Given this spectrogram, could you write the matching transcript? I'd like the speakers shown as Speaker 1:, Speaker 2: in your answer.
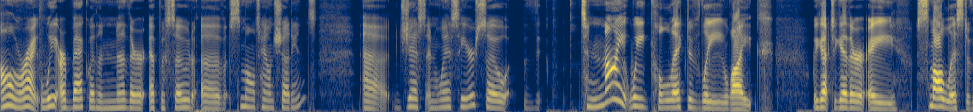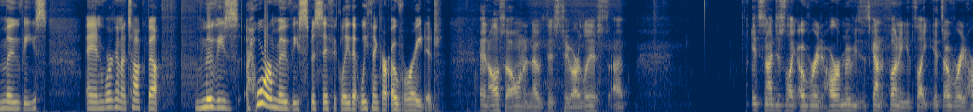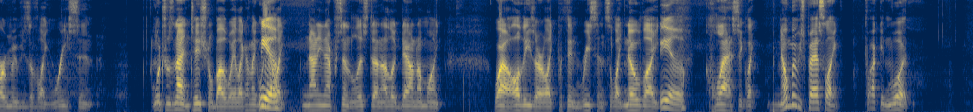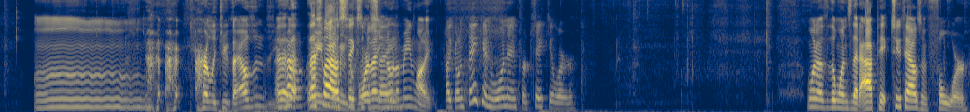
Speaker 1: All right, we are back with another episode of Small Town Shut-ins. Uh, Jess and Wes here. So th- tonight we collectively like we got together a small list of movies, and we're gonna talk about movies, horror movies specifically that we think are overrated.
Speaker 2: And also, I want to note this to our list. I, it's not just like overrated horror movies. It's kind of funny. It's like it's overrated horror movies of like recent, which was not intentional, by the way. Like I think we
Speaker 1: Yeah.
Speaker 2: got like ninety nine percent of the list done. I look down, and I'm like, wow, all these are like within recent. So like no like
Speaker 1: Yeah.
Speaker 2: classic. Like no movies past like fucking what
Speaker 1: Mm,
Speaker 2: early two thousands.
Speaker 1: Uh, that- that's what I was fixing
Speaker 2: before
Speaker 1: to
Speaker 2: that. You know what I mean? Like
Speaker 1: like I'm thinking one in particular. One of the ones that I picked, 2004.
